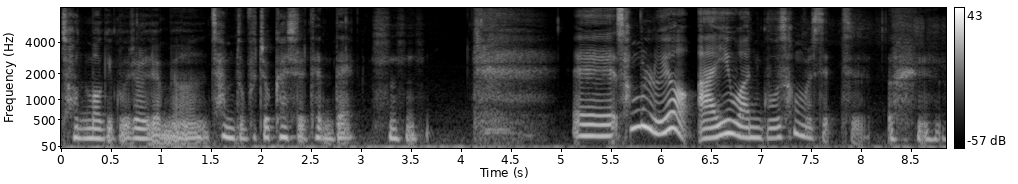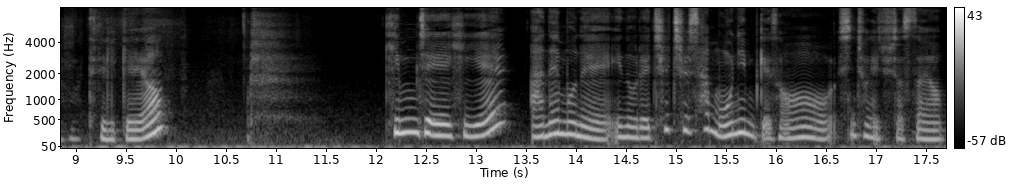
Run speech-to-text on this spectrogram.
젖 먹이고 이러려면 잠도 부족하실 텐데. 에, 선물로요. 아이 완구 선물 세트 드릴게요. 김재희의 아내모네 이 노래 7735님께서 신청해 주셨어요.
